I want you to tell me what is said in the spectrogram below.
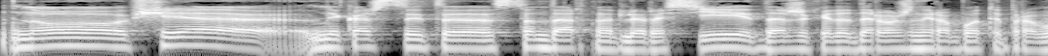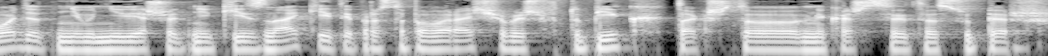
Но вообще, мне кажется, это стандартно для России. Даже когда дорожные работы проводят, не, не вешают никакие знаки, и ты просто поворачиваешь в тупик. Так что, мне кажется, это супер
